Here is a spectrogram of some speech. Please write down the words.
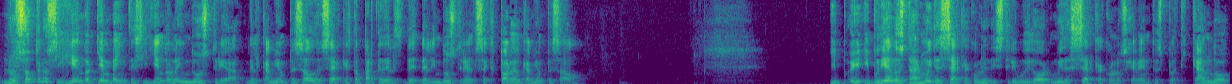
Nosotros siguiendo aquí en 20, siguiendo la industria del camión pesado de cerca, esta parte de, la industria, el sector del camión pesado, y, pudiendo estar muy de cerca con el distribuidor, muy de cerca con los gerentes, platicando,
